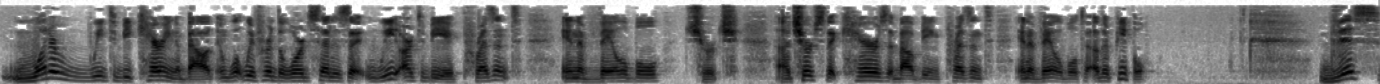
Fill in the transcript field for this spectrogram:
What are we to be caring about? And what we've heard the Lord said is that we are to be a present and available church. A church that cares about being present and available to other people. This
